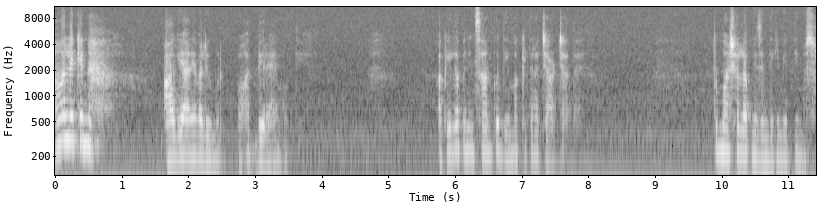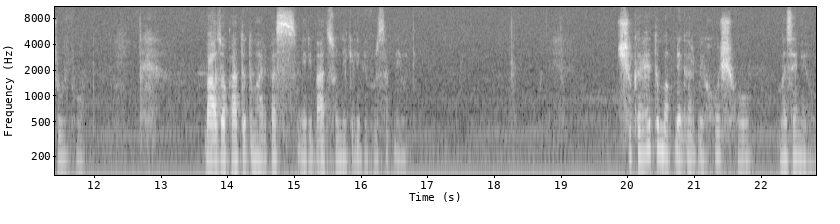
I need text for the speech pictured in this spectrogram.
ہاں لیکن آگے آنے والی عمر بہت بے رحم ہوتی اکیلا پن انسان کو دیمک کی طرح چاٹ جاتا ہے۔ تم ماشاءاللہ اپنی زندگی میں اتنی مصروف ہو بعض اوقات تو تمہارے پاس میری بات سننے کے لیے بھی فرصت نہیں ہوتی۔ شکر ہے تم اپنے گھر میں خوش ہو، مزے میں ہو۔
